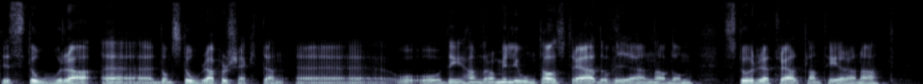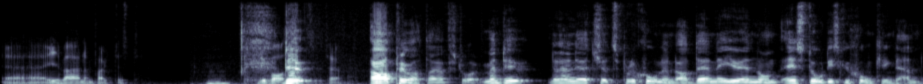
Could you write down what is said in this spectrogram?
det stora, eh, de stora projekten eh, och, det handlar om miljontals träd och vi är en av de större trädplanterarna eh, i världen faktiskt. Mm. Privata. Du, ja, privata, jag förstår. Men du, den här nötköttsproduktionen då, den är ju en, en stor diskussion kring den.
